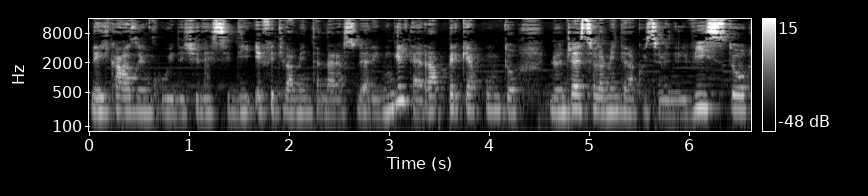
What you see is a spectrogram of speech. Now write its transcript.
nel caso in cui decidessi di effettivamente andare a studiare in Inghilterra perché appunto non c'è solamente la questione del visto,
